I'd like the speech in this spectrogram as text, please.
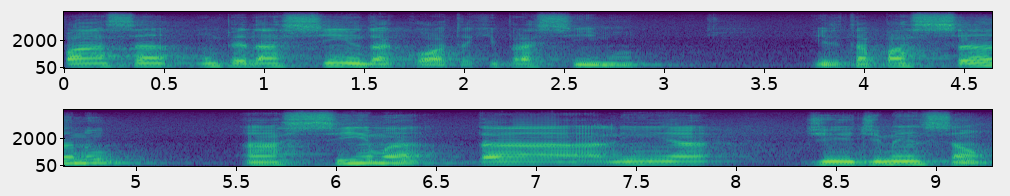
passa um pedacinho da cota aqui para cima. Ó. Ele está passando acima da linha de dimensão.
